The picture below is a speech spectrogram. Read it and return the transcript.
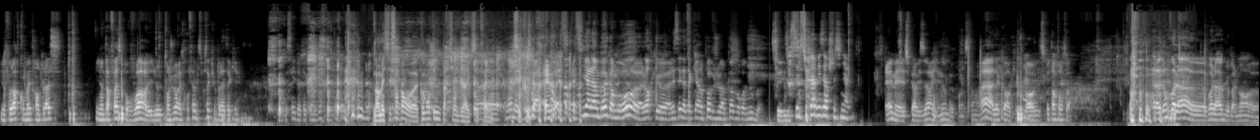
Il va falloir qu'on mette en place une interface pour voir. Et le, ton joueur est trop faible, c'est pour ça que tu peux pas l'attaquer. Essaye d'attaquer un joueur, c'est trop faible. Non, mais c'est sympa, on va commenter une partie en direct, c'est très bien. Euh, non, mais C'est parce qu'elle- elle, elle- elle signale un bug en gros, alors qu'elle essaye d'attaquer un pauvre jeu, un pauvre noob. C'est C'est le superviseur, je te signale. Eh, mais le superviseur, il est noob pour l'instant. Ah, d'accord, ok. Bon, c'est autant pour toi. Euh, donc voilà, euh, voilà, globalement. euh,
